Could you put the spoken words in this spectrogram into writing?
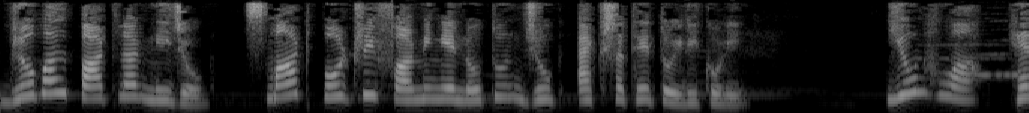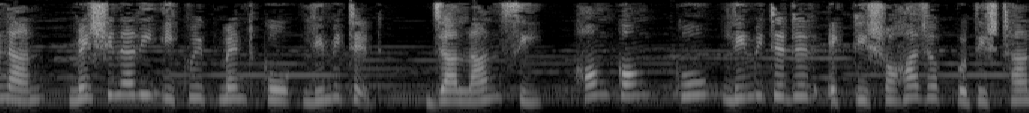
গ্লোবাল পার্টনার নিযোগ, স্মার্ট পোল্ট্রি ফার্মিং এ নতুন যুগ একসাথে তৈরি করি। Yunhua Henan machinery equipment co limited, যা লানসি, হংকং কো লিমিটেডের একটি সহায়ক প্রতিষ্ঠান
